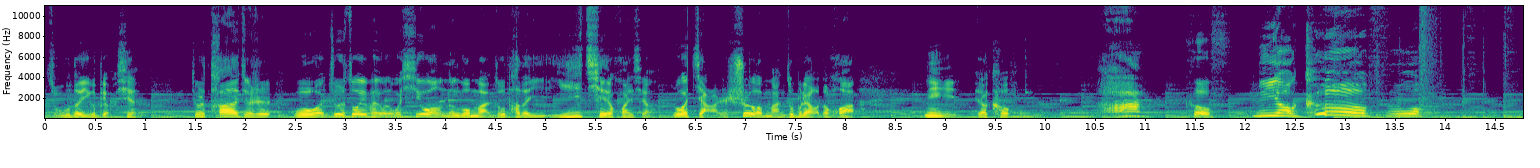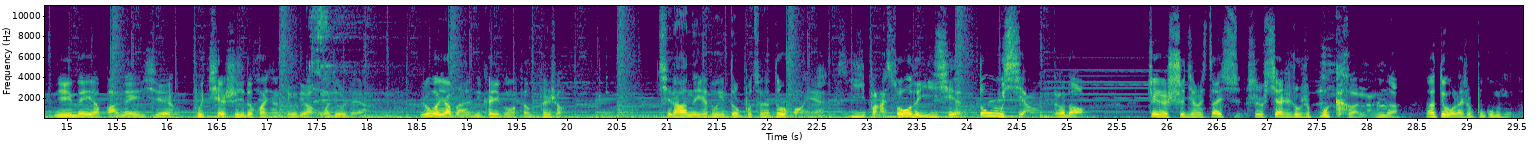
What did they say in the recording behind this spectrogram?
足的一个表现，就是他就是我就是作为配偶的，我希望能够满足他的一一切幻想。如果假设满足不了的话，你要克服。啊，克服，你要克服。你那要把那些不切实际的幻想丢掉，我就是这样。如果要不然，你可以跟我分分手，其他那些东西都是不存在，都是谎言。你把所有的一切都想得到，这个事情在是是现实中是不可能的，那对我来说不公平的。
